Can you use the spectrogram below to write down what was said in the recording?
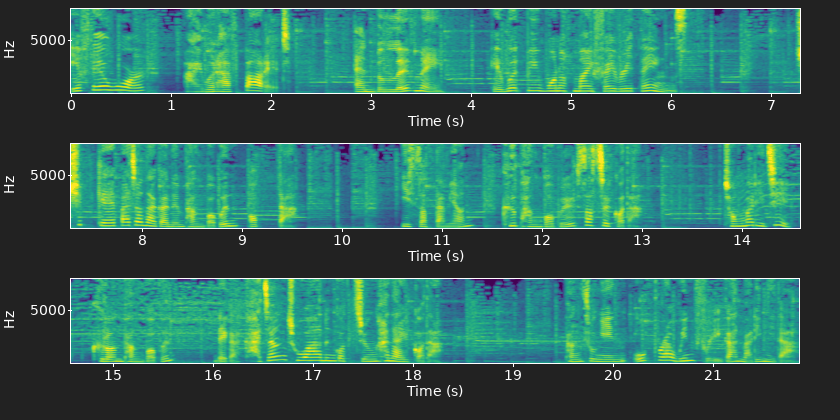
If there were, I would have bought it. And believe me, it would be one of my favorite things. 쉽게 빠져나가는 방법은 없다. 있었다면 그 방법을 썼을 거다. 정말이지 그런 방법은 내가 가장 좋아하는 것 중 하나일 거다. 방송인 오프라 윈프리가 한 말입니다.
